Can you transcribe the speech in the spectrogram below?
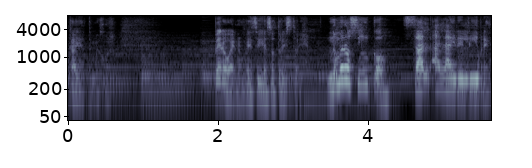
cállate mejor. Pero bueno, eso ya es otra historia. Número 5. Sal al aire libre.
